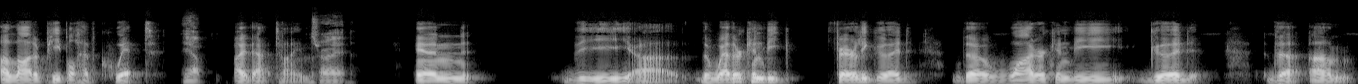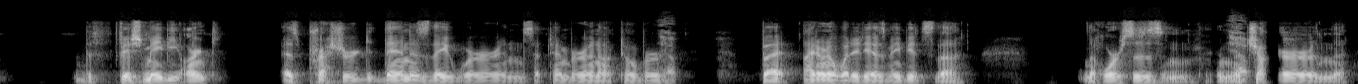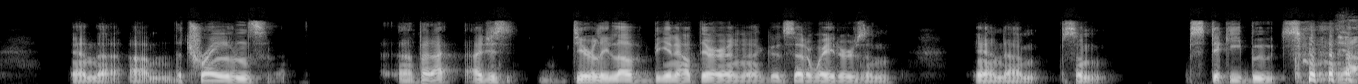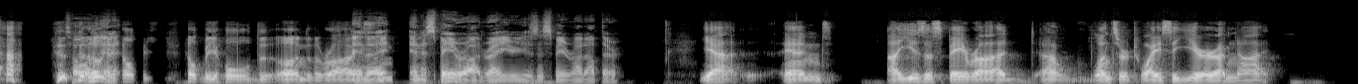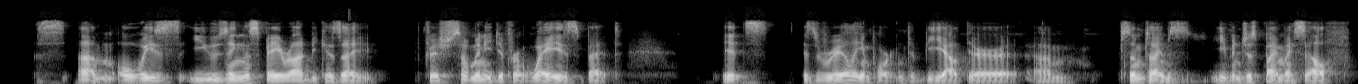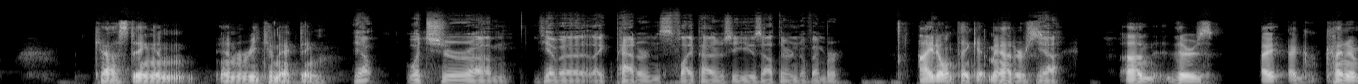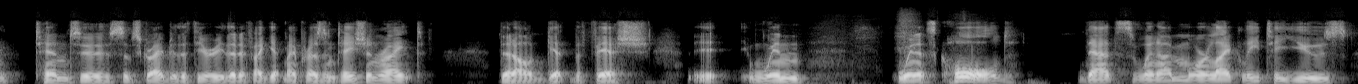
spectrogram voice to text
a lot of people have quit. Yep. By that time. That's right. And the uh, the weather can be fairly good. The water can be good. The um, the fish maybe aren't as pressured then as they were in September and October. Yep. But I don't know what it is. Maybe it's the the horses and, and yep. the chukar and the and the um, the trains. Uh, but I I just dearly love being out there and a good set of waders and and um, some sticky boots. yeah. So, help me help me hold onto the rocks. And a, and, and a spey rod, right? You're using a spey rod out there. Yeah, and I use a spey rod uh, once or twice a year. I'm not um, always using the spey rod because I fish so many different ways, but it's it's really important to be out there. Um, sometimes even just by myself, casting and and reconnecting. Yep. What's your um do you have a like patterns, fly patterns you use out there in November? I don't think it matters. Yeah. Um there's I, I kind of tend to subscribe to the theory that if I get my presentation right, that I'll get the fish. It, when when it's cold, that's when I'm more likely to use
